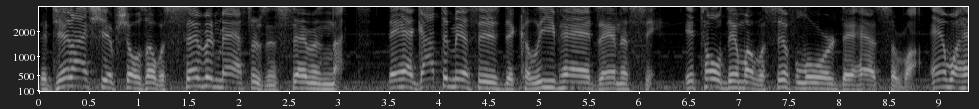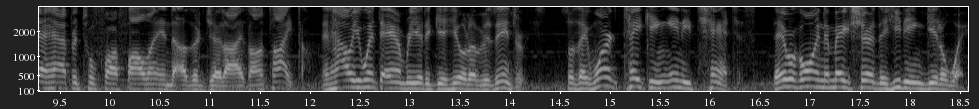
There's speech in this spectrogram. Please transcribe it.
The Jedi ship shows up with seven masters and seven knights. They had got the message that Caleb had Zannah sent. It told them of a Sith Lord that had survived, and what had happened to Farfalla and the other Jedi's on Titan, and how he went to Ambria to get healed of his injuries. So they weren't taking any chances. They were going to make sure that he didn't get away.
